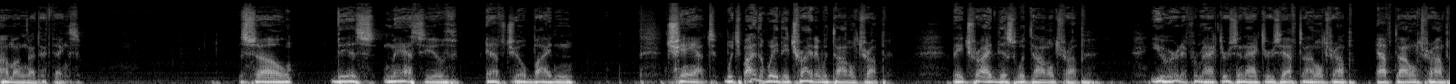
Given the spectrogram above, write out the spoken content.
among other things. So, this massive F. Joe Biden chant, which, by the way, they tried it with Donald Trump. They tried this with Donald Trump. You heard it from actors and actors F. Donald Trump, F. Donald Trump,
